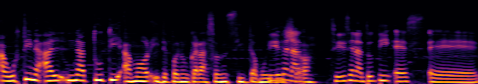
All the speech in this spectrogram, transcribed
Agustina, al Natuti Amor. Y te pone un corazoncito muy si, bello. a, si dicen a Tuti, es eh,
